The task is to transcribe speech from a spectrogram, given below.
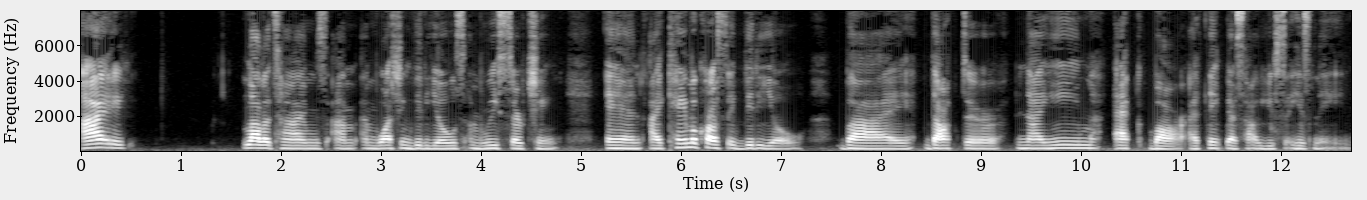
I a lot of times I'm I'm watching videos, I'm researching, and I came across a video by Dr. Naim Akbar. I think that's how you say his name.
